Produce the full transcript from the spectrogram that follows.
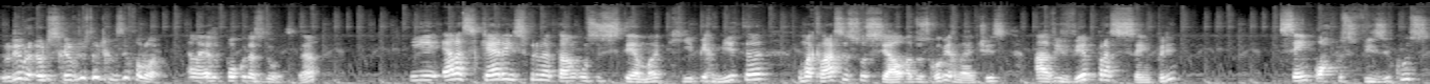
No livro eu descrevo justamente o que você falou. Ela é um pouco das duas, né? E elas querem experimentar um sistema que permita uma classe social, a dos governantes, a viver para sempre, sem corpos físicos.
